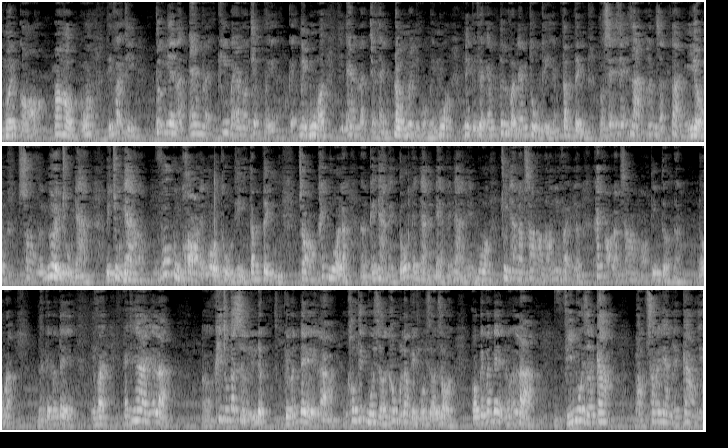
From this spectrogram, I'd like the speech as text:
mới có hoa hồng đúng không? Thế vậy thì tự nhiên là em lại, khi mà em nói chuyện với cái người mua thì em lại trở thành đồng minh của người mua. Nên cái việc em tư vấn, em thủ thì em tâm tình nó sẽ dễ dàng hơn rất là nhiều so với người chủ nhà. Vì chủ nhà vô cùng khó để ngồi thủ thì tâm tình cho khách mua là ờ, cái nhà này tốt, cái nhà này đẹp, cái nhà này mua. Chủ nhà làm sao mà nói như vậy được? Khách họ làm sao họ tin tưởng được? Đúng không ạ? Đấy, cái vấn đề như vậy. Cái thứ hai nữa là ờ, khi chúng ta xử lý được cái vấn đề là không thích môi giới, không muốn làm việc môi giới rồi, có cái vấn đề nữa là phí môi giới cao. Bảo sao anh em lấy cao thế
